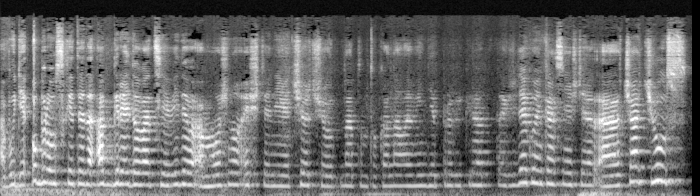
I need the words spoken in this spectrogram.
a bude obrovské teda upgradeovacie video a možno ešte niečo, čo na tomto kanále vyjde prvýkrát. Takže ďakujem krásne ešte raz a čačus!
